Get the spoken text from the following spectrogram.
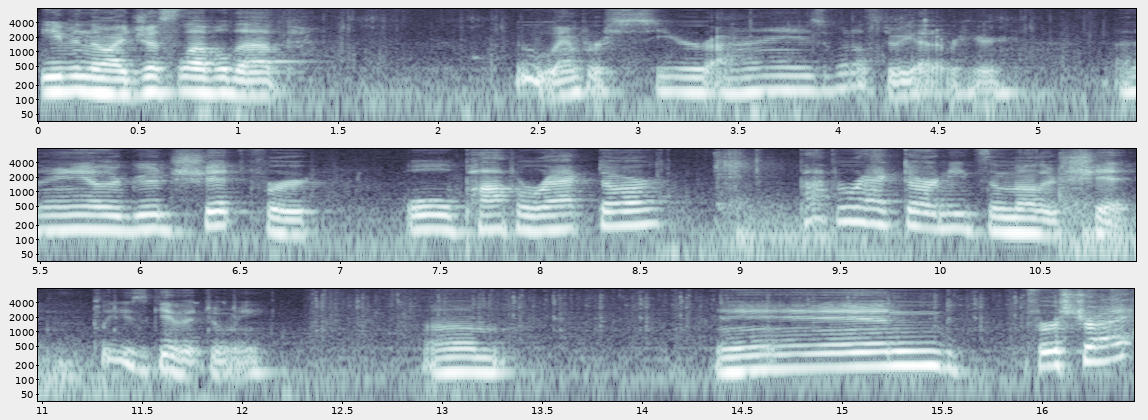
even though I just leveled up. Ooh, Emperor Seer Eyes. What else do we got over here? Are there any other good shit for old Papa Rakdar? Papa Rakdar needs some other shit. Please give it to me. Um, and first try?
